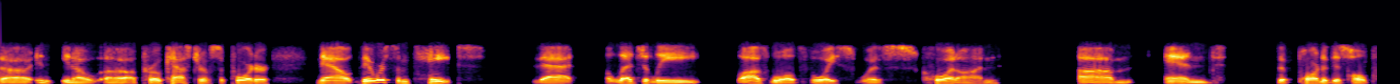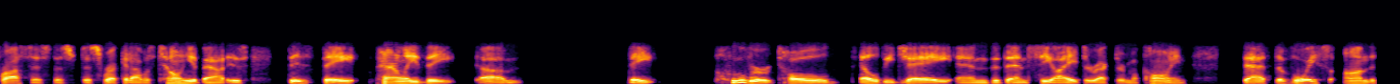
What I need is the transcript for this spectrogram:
uh, in, you know, uh, a pro Castro supporter. Now, there were some tapes that allegedly Oswald's voice was caught on. Um, and the part of this whole process, this this record I was telling you about, is they apparently the um, they Hoover told LBJ and the then CIA director McCone that the voice on the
